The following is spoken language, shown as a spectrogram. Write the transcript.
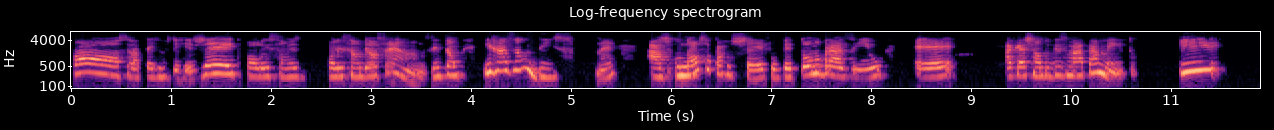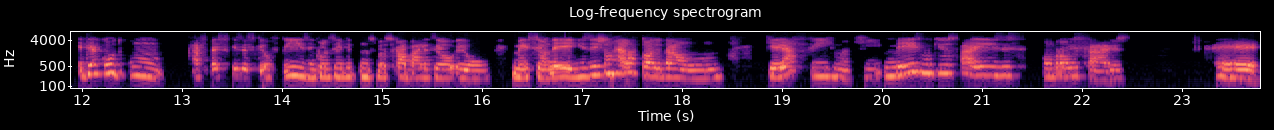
fóssil, aterros de rejeito, poluição, poluição de oceanos. Então, em razão disso, né, a, o nosso carro-chefe, o vetor no Brasil, é a questão do desmatamento. E, de acordo com as pesquisas que eu fiz, inclusive nos meus trabalhos eu, eu mencionei, existe um relatório da ONU que ele afirma que, mesmo que os países compromissários é,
